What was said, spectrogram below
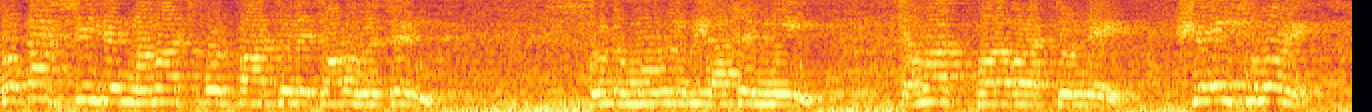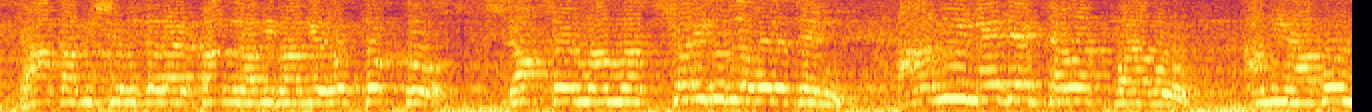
প্রকাশ্যে ঈদের নামাজ পড়বার জন্য জড়ো হয়েছেন। কোন মৌলবী আসেননি জামাত পড়াবার জন্য। সেই সময় ঢাকা বিশ্ববিদ্যালয়ের বাংলা বিভাগের অধ্যক্ষ ডক্টর মোহাম্মদ শহীদুল্লাহ বলেছেন, আমি মেয়েদের জামাত পড়াবো। আমি আবুল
